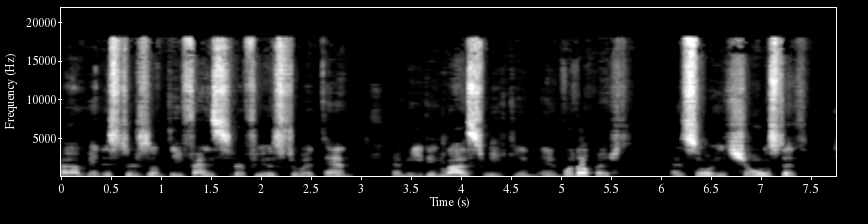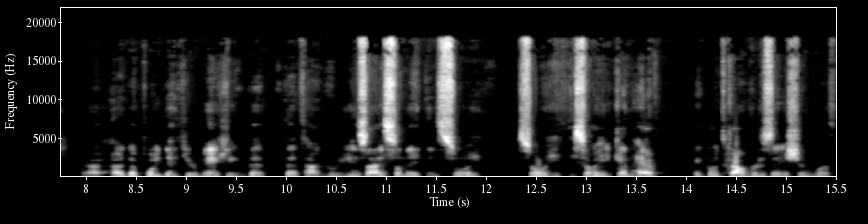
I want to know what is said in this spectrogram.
uh, ministers of defense refused to attend a meeting last week in, in Budapest. And so it shows that uh, the point that you're making that, that Hungary is isolated. So, so he, so he can have a good conversation with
